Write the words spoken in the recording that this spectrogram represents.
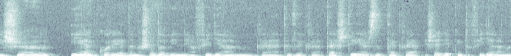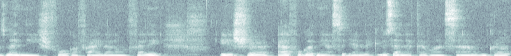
és ilyenkor érdemes odavinni a figyelmünket ezekre a testi érzetekre, és egyébként a figyelem az menni is fog a fájdalom felé, és elfogadni azt, hogy ennek üzenete van számunkra,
